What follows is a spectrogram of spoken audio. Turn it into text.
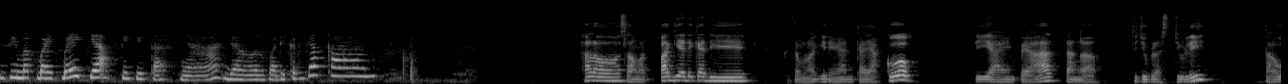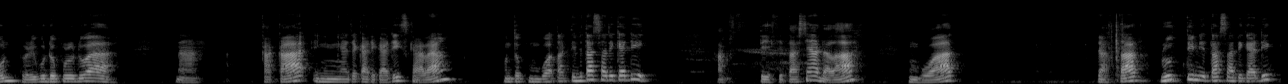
Disimak baik-baik ya aktivitasnya, jangan lupa dikerjakan. Halo, selamat pagi adik-adik. Ketemu lagi dengan Kak Yakub di AMPA tanggal 17 Juli tahun 2022. Nah, kakak ingin ngajak adik-adik sekarang untuk membuat aktivitas adik-adik. Aktivitasnya adalah membuat daftar rutinitas adik-adik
